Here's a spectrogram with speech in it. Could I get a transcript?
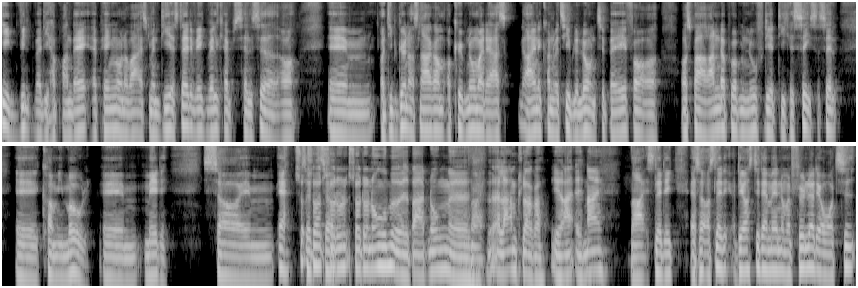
helt vildt, hvad de har brændt af af penge undervejs, men de er stadigvæk velkapitaliseret, og, øhm, og de begynder at snakke om at købe nogle af deres egne konvertible lån tilbage for at, at spare renter på dem nu, fordi at de kan se sig selv øh, komme i mål øh, med det. Så øhm, ja. Så, så, så, så, du, så du nogen umiddelbart, nogen øh, Nej. alarmklokker? I, øh, nej. Nej, slet ikke. Altså, og, slet ikke. og det er også det der med, når man følger det over tid,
